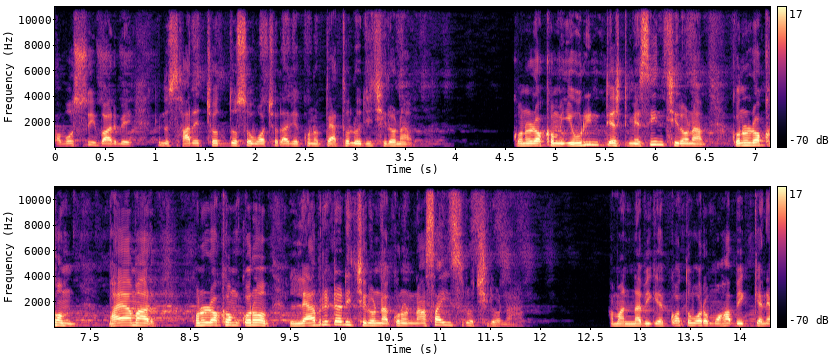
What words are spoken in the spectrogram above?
অবশ্যই বাড়বে। কিন্তু সাড়ে চোদ্দোশো বছর আগে কোনো প্যাথোলজি ছিল না। কোনো রকম ইউরিন টেস্ট মেশিন ছিল না। কোনো রকম ভাই আমার, কোনো রকম কোনো ল্যাবরেটরি ছিল না। কোনো নাসা ইসরো ছিল না। আমার নবীকে কত বড় মহাবিজ্ঞানী।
